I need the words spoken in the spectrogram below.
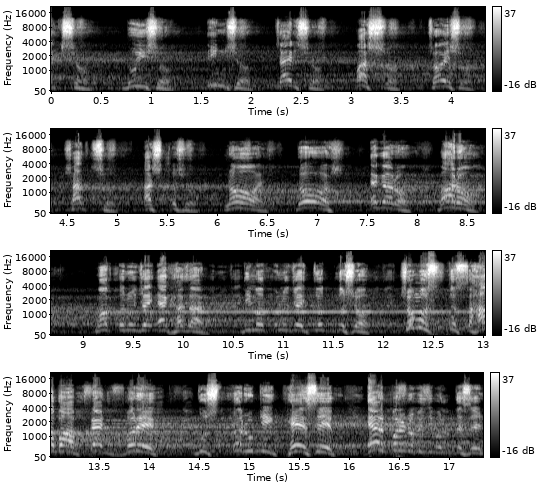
একশো, দুইশো, তিনশো, চারশো, পাঁচশো, ছয়শো, সাতশো আটশোশো নয়, দশ, এগারো, বারো, মত অনুযায়ী এক হাজার, দ্বিমত অনুযায়ী চোদ্দশো, সমস্ত সাহাবা পেট ভরে গুস্ত রুটি খেয়েছে। এরপরে নবীজি বলতেছেন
